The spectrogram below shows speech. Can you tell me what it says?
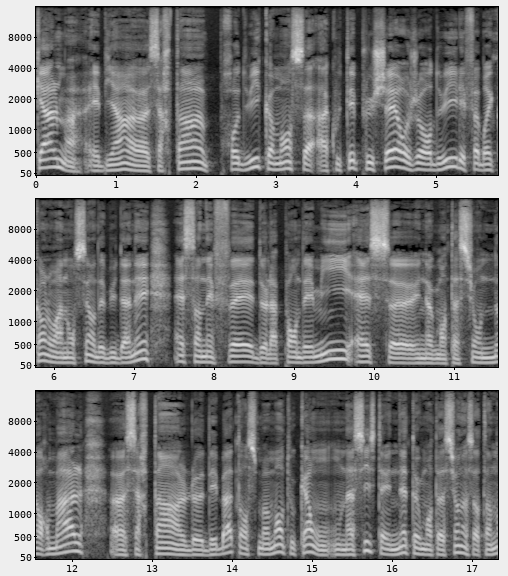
calme, eh bien, euh, certains produits commencent à, coûter plus cher aujourd'hui. Les fabricants l'ont annoncé en début d'année. Est-ce un effet de la pandémie? Est-ce euh, une augmentation normale? Certains le débattent en ce moment. En tout cas, on, on assiste à une nette augmentation d'un certain nombre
